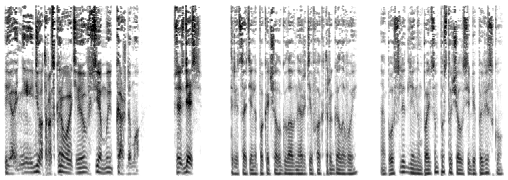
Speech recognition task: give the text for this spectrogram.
Я не идет раскрывать ее всем и каждому. Все здесь. Отрицательно покачал главный артефактор головой, а после длинным пальцем постучал себе по виску.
